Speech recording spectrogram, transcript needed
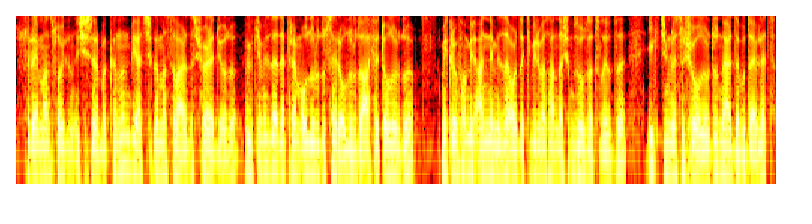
Süleyman Soylu'nun İçişleri Bakanı'nın bir açıklaması vardı. Şöyle diyordu. Ülkemizde deprem olurdu, sel olurdu, afet olurdu. Mikrofon bir annemize, oradaki bir vatandaşımıza uzatılırdı. İlk cümlesi şu olurdu. Nerede bu devlet?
